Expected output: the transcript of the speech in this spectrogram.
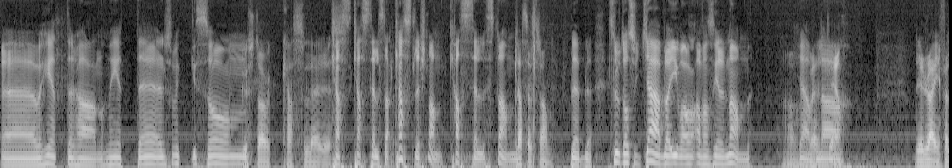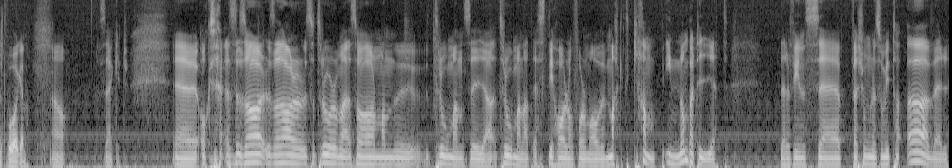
Eh, vad heter han? Han heter så mycket som... Gustav Kassler, Kas, Kastelstrand. Kastlerstrand? Kasselstrand? Kasselstrand. blä, blä. Sluta ha så jävla avancerade namn. Ja, Jävla... verkligen. Det är Reinfeldt-vågen. Ja, säkert. Eh, och så, så, så, har, så, har, så, tror man, så har man, eh, tror man sig, tror man att SD har någon form av maktkamp inom partiet. Där det finns personer som vill ta över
